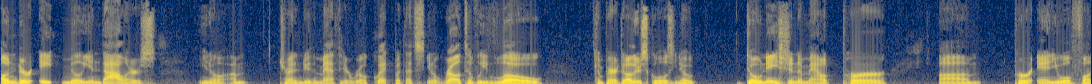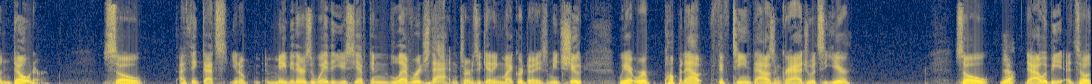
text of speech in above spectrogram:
under $8 million. You know, I'm trying to do the math here real quick, but that's, you know, relatively low compared to other schools, you know, donation amount per um, per annual fund donor. So I think that's you know maybe there's a way that UCF can leverage that in terms of getting micro donations. I mean, shoot, we we're pumping out fifteen thousand graduates a year. So Yeah. yeah, I would be so,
